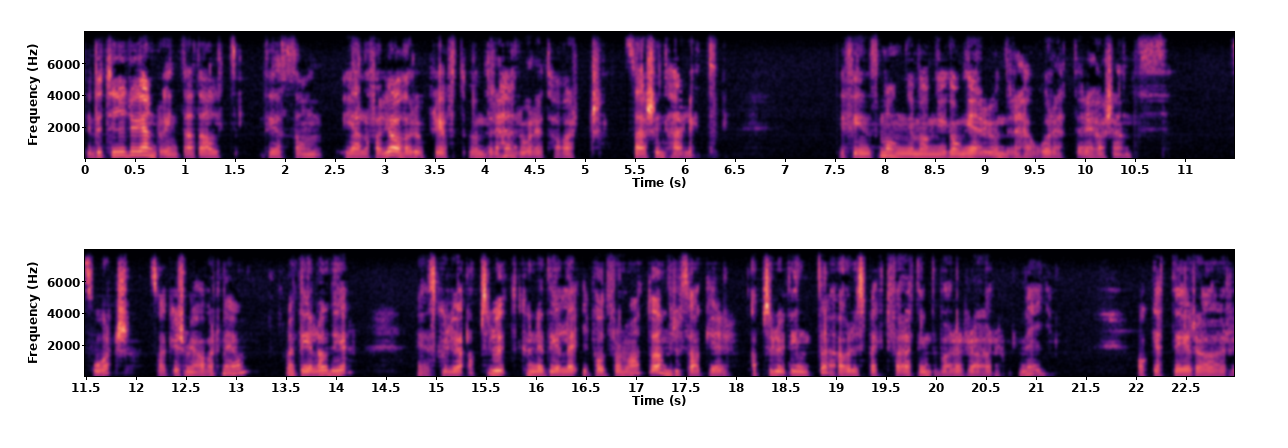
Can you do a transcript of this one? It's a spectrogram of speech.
Det betyder ju ändå inte att allt det som i alla fall jag har upplevt under det här året har varit särskilt härligt. Det finns många, många gånger under det här året där det har känts svårt, saker som jag har varit med om. Och en del av det eh, skulle jag absolut kunna dela i poddformat och andra saker absolut inte av respekt för att det inte bara rör mig. Och att det rör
